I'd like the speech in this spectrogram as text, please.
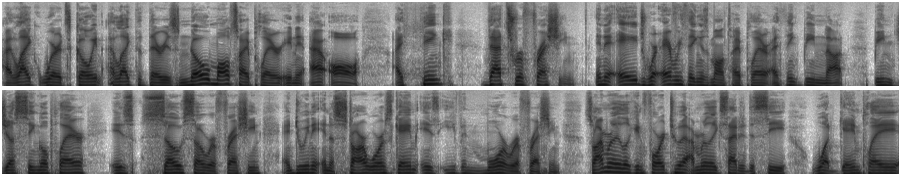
I like where it's going. I like that there is no multiplayer in it at all. I think that's refreshing. In an age where everything is multiplayer, I think being not being just single player is so so refreshing and doing it in a Star Wars game is even more refreshing. So I'm really looking forward to it. I'm really excited to see what gameplay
